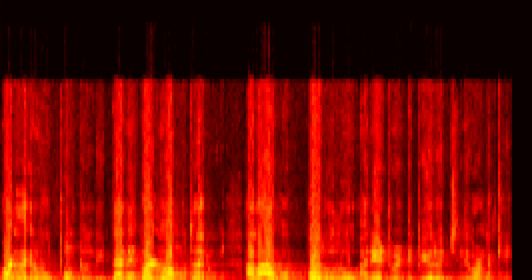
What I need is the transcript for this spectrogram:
వాళ్ళ దగ్గర ఉప్పు ఉంటుంది. దాన్ని వాళ్ళు అమ్ముతారు. అలా ఉప్పరులు అనేటువంటి పేరు వచ్చింది వాళ్ళకి.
